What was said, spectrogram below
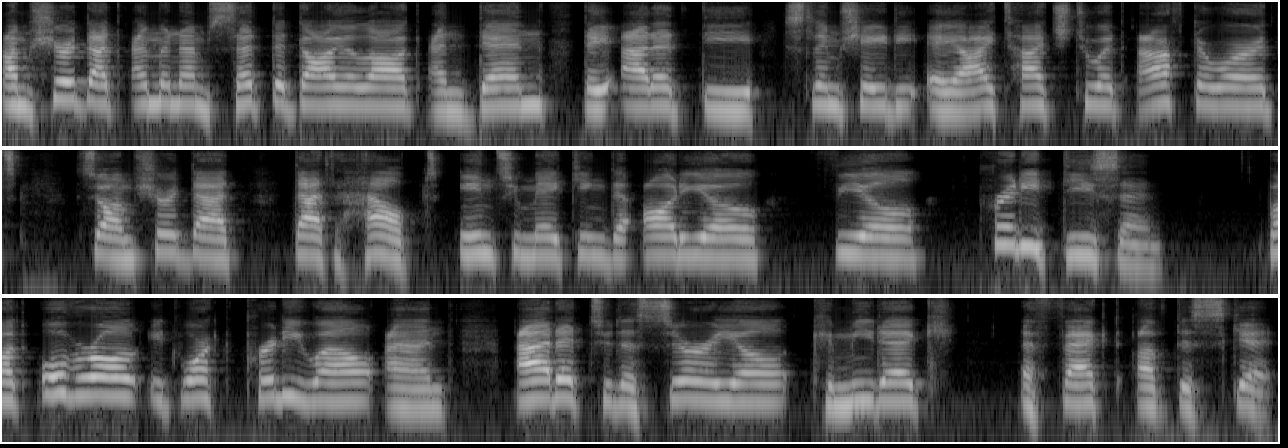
I'm sure that Eminem set the dialogue and then they added the Slim Shady AI touch to it afterwards. So I'm sure that that helped into making the audio feel pretty decent. But overall, it worked pretty well and added to the surreal comedic effect of the skit.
